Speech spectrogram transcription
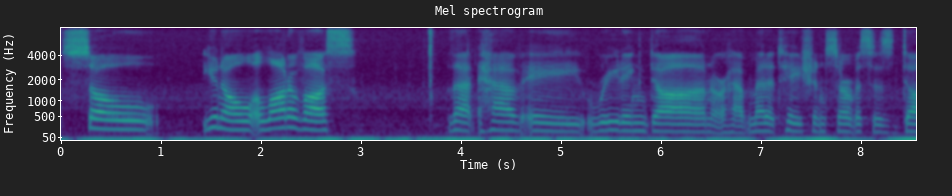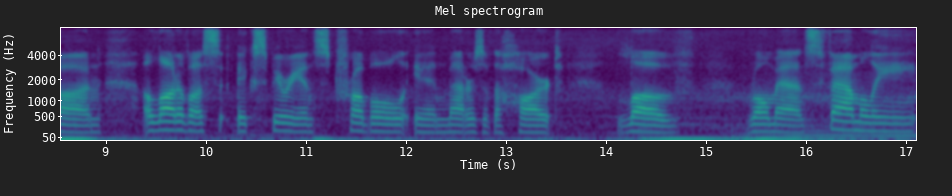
So you know a lot of us that have a reading done or have meditation services done a lot of us experience trouble in matters of the heart love romance, family,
